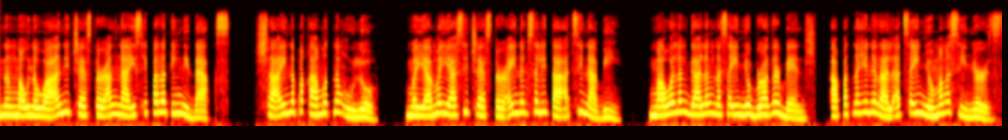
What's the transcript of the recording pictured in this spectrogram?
Nang maunawaan ni Chester ang nais iparating ni Dax, siya ay napakamot ng ulo. Maya-maya si Chester ay nagsalita at sinabi, Mawalang galang na sa inyo Brother Benj, apat na general at sa inyo mga seniors.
